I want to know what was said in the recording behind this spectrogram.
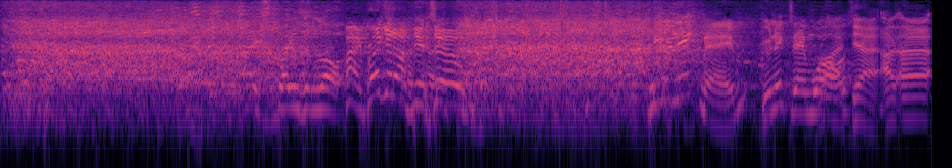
That explains a lot. All right, break it up, you two. Your nickname? Your nickname was? Right, yeah, I, uh,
